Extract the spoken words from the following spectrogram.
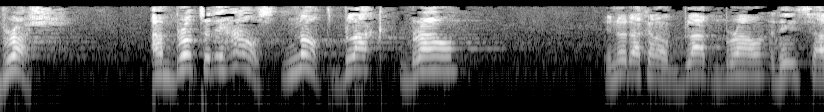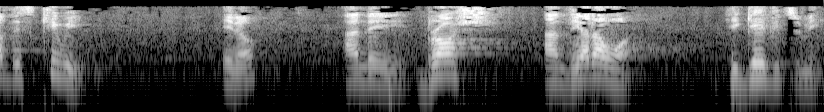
brush and brought to the house. Not black, brown. You know that kind of black, brown. They have this kiwi. You know? And the brush and the other one. He gave it to me.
